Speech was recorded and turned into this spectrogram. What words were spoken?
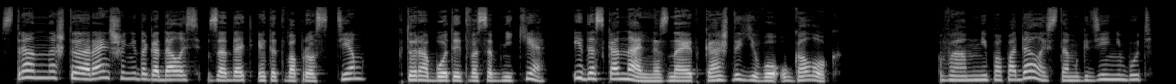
Странно, что я раньше не догадалась задать этот вопрос тем, кто работает в особняке и досконально знает каждый его уголок. «Вам не попадалась там где-нибудь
